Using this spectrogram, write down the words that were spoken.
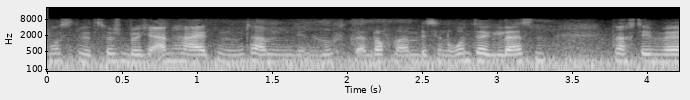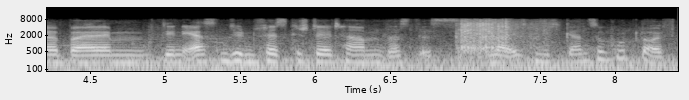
mussten wir zwischendurch anhalten und haben den Luft dann doch mal ein bisschen runtergelassen, nachdem wir bei den ersten Dünen festgestellt haben, dass das vielleicht nicht ganz so gut läuft.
